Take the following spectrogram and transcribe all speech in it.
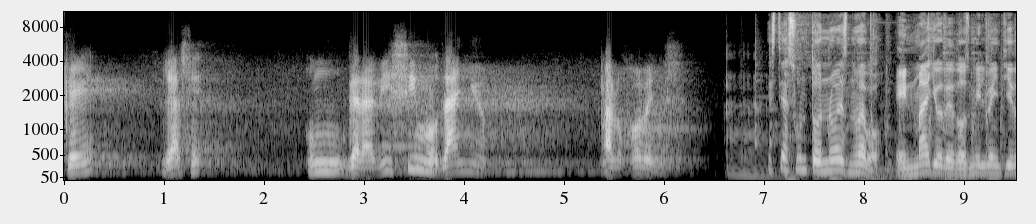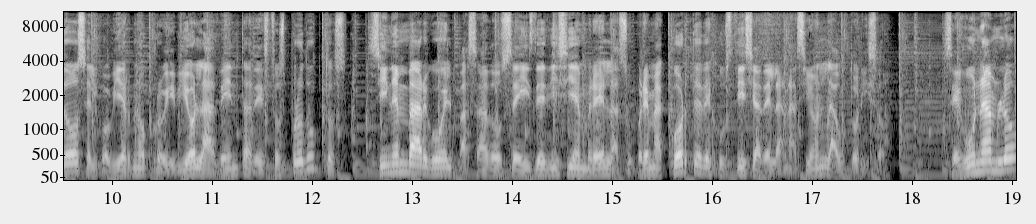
que le hace un gravísimo daño a los jóvenes. Este asunto no es nuevo. En mayo de 2022 el gobierno prohibió la venta de estos productos. Sin embargo, el pasado 6 de diciembre la Suprema Corte de Justicia de la Nación la autorizó. Según AMLO,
